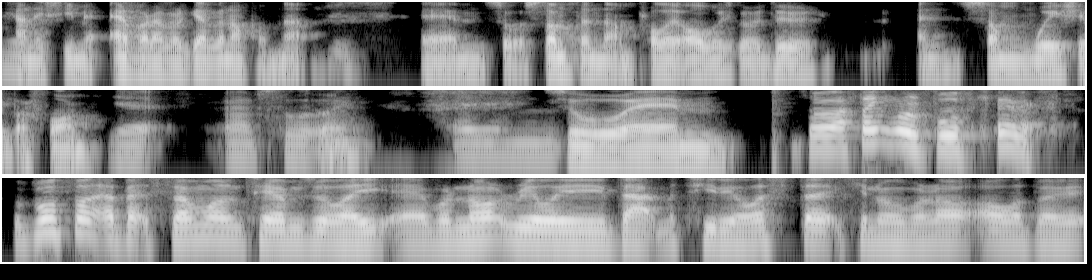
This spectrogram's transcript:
Yeah. can't see me ever ever giving up on that. Um, so it's something that I'm probably always going to do in some way, shape, or form. Yeah, absolutely. Um, So um, So I think we're both kind of, we're both a bit similar in terms of like uh, we're not really that materialistic. You know, we're not all about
